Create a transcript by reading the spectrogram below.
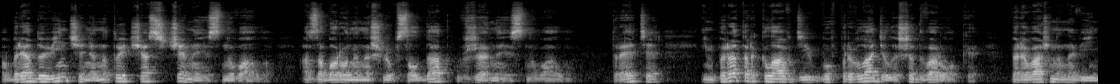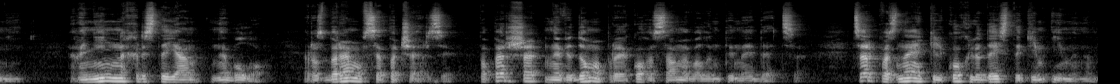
обряду вінчення на той час ще не існувало, а заборони на шлюб солдат вже не існувало. Третє, імператор Клавдій був при владі лише два роки, переважно на війні. Ганінь на християн не було. Розберемо все по черзі. По-перше, невідомо про якого саме Валентина йдеться. Церква знає кількох людей з таким іменем.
